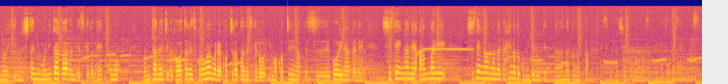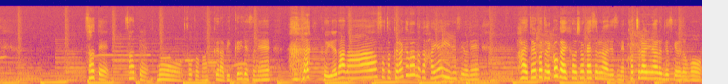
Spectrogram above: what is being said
の今下にモニターがあるんですけどね。このモニターの位置が変わったんです。この前まではこっちだったんですけど今こっちになってすごいなんかね視線がねあんまり視線がもうなんか変なとこ見てるみたいにならなくなった。素晴らしいと思います。ありがとうございます。さてさてもう外真っ暗びっくりですね。冬だな。外暗くなるのが早いですよね。はいということで今回ご紹介するのはですねこちらになるんですけれども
